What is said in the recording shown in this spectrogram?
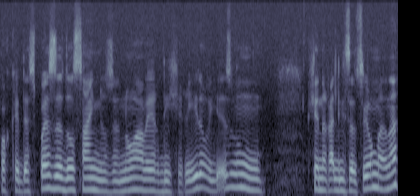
porque después de dos años de no haber digerido, y es una generalización, ¿verdad?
